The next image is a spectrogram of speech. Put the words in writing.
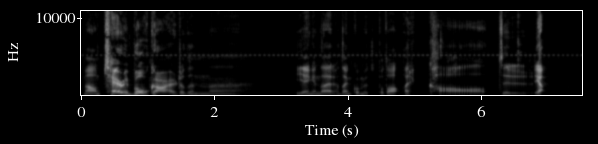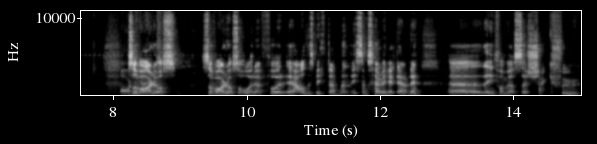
Med han Terry Bogard og den uh, gjengen der. Den kom ut på da Arkader Ja. Så var det jo også så var det også året for Jeg har aldri spilt det, men visstnok så er det helt jævlig. Uh, det infamøse Shack Fu.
